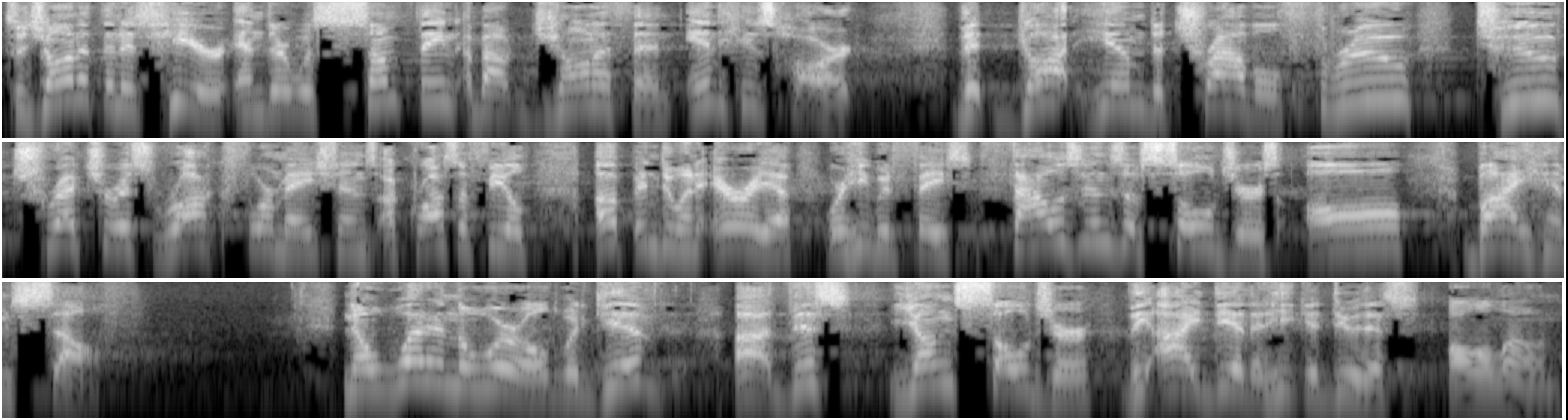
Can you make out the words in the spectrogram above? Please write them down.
So Jonathan is here, and there was something about Jonathan in his heart that got him to travel through two treacherous rock formations across a field up into an area where he would face thousands of soldiers all by himself. Now, what in the world would give uh, this young soldier the idea that he could do this all alone?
